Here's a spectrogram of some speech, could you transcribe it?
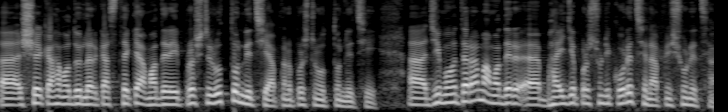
আহ, শেখ আহমদুল্লাহর কাছ থেকে আমাদের এই প্রশ্নের উত্তর নিচ্ছি আপনার প্রশ্নের উত্তর নিচ্ছি। আহ, জি মোহতারাম আমাদের ভাই যে প্রশ্নটি করেছেন আপনি শুনেছেন।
